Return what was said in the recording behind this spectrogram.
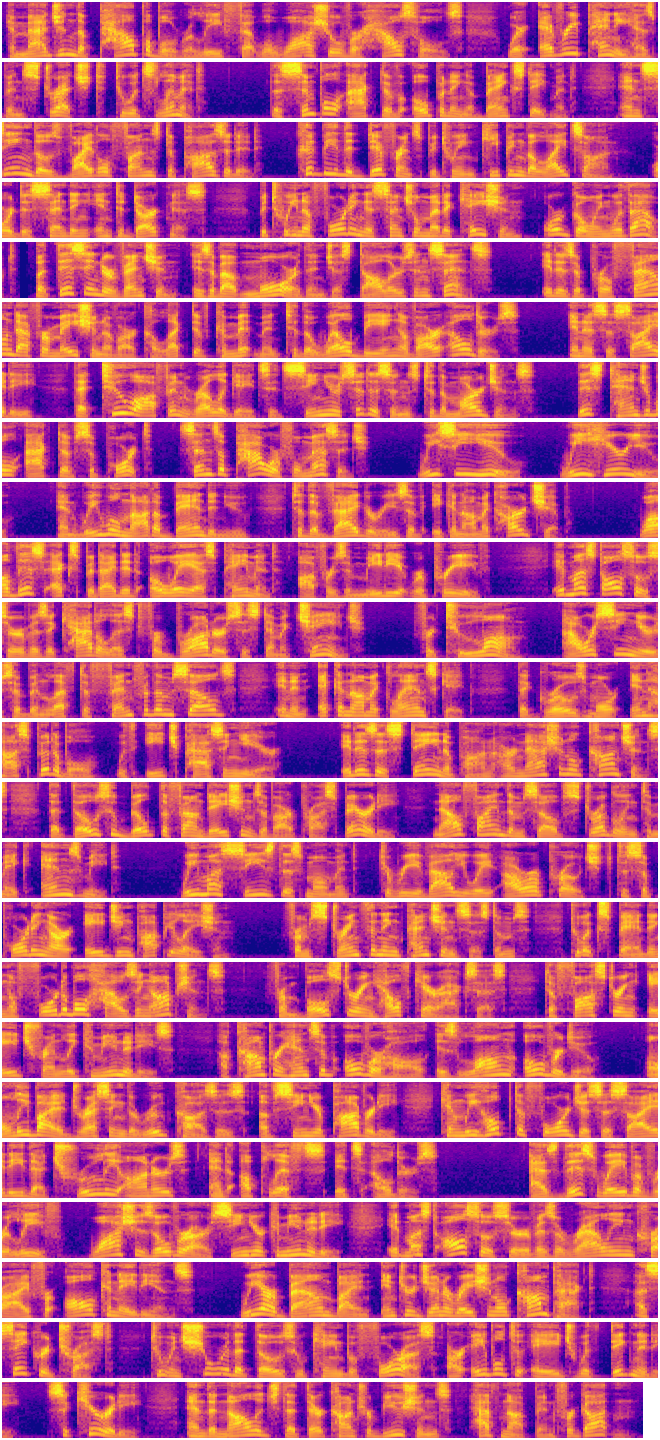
Imagine the palpable relief that will wash over households where every penny has been stretched to its limit. The simple act of opening a bank statement and seeing those vital funds deposited could be the difference between keeping the lights on or descending into darkness, between affording essential medication or going without. But this intervention is about more than just dollars and cents. It is a profound affirmation of our collective commitment to the well being of our elders. In a society that too often relegates its senior citizens to the margins, this tangible act of support sends a powerful message. We see you, we hear you, and we will not abandon you to the vagaries of economic hardship. While this expedited OAS payment offers immediate reprieve, it must also serve as a catalyst for broader systemic change. For too long, our seniors have been left to fend for themselves in an economic landscape that grows more inhospitable with each passing year. It is a stain upon our national conscience that those who built the foundations of our prosperity now find themselves struggling to make ends meet. We must seize this moment to reevaluate our approach to supporting our aging population, from strengthening pension systems to expanding affordable housing options, from bolstering healthcare access to fostering age friendly communities. A comprehensive overhaul is long overdue. Only by addressing the root causes of senior poverty can we hope to forge a society that truly honors and uplifts its elders. As this wave of relief washes over our senior community, it must also serve as a rallying cry for all Canadians. We are bound by an intergenerational compact, a sacred trust, to ensure that those who came before us are able to age with dignity, security, and the knowledge that their contributions have not been forgotten.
